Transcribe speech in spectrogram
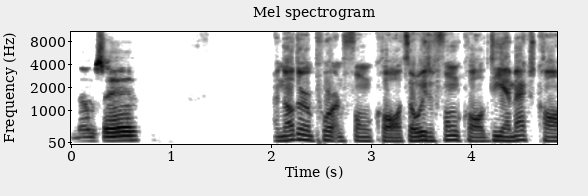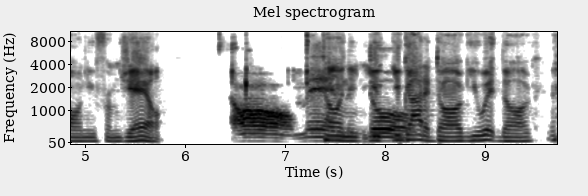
You know what I'm saying? Another important phone call. It's always a phone call. DMX calling you from jail. Oh man. Telling you, you, you got it, dog. You it, dog.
